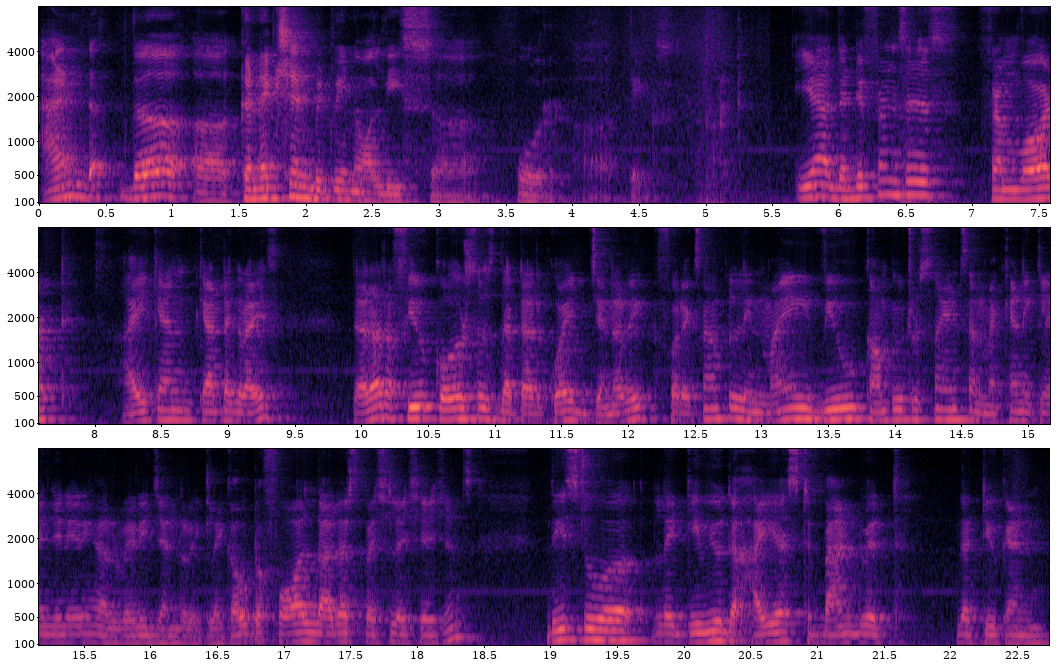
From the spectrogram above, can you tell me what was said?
and the uh, connection between all these uh, four uh, things? yeah the difference is from what i can categorize there are a few courses that are quite generic. For example in my view computer science and mechanical engineering are very generic like out of all the other specializations these two uh, like give you the highest bandwidth that you can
